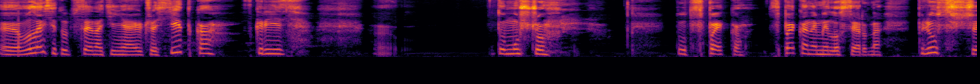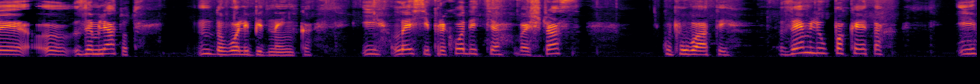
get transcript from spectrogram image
Е, В Лесі тут все натіняюча сітка скрізь, е, тому що тут спека, спека немилосердна. Плюс ще е, земля тут ну, доволі бідненька. І Лесі приходиться весь час купувати землю в пакетах і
